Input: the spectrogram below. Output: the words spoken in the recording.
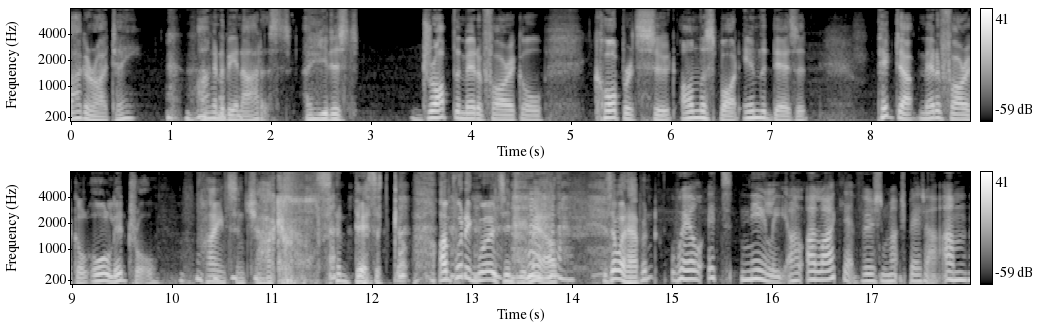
"Bugger IT, I'm going to be an artist." And you just dropped the metaphorical corporate suit on the spot in the desert. Picked up metaphorical or literal paints and charcoals and desert. I'm putting words into your mouth. Is that what happened? Well, it's nearly. I, I like that version much better. Um,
